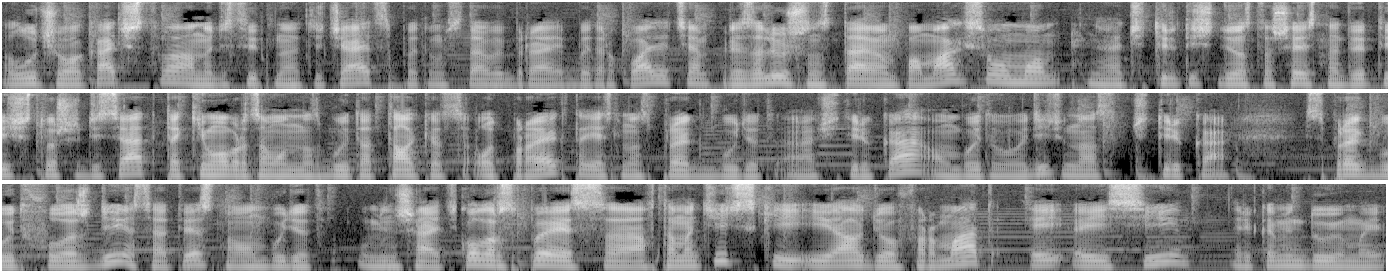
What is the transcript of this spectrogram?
Лучшего качества, оно действительно отличается, поэтому всегда выбирай Better Quality. Resolution ставим по максимуму. 4096 на 2160. Таким образом он у нас будет отталкиваться от проекта. Если у нас проект будет 4К, он будет выводить у нас 4К. Если проект будет Full HD, соответственно, он будет уменьшать. Color Space автоматический и аудиоформат AAC рекомендуемый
